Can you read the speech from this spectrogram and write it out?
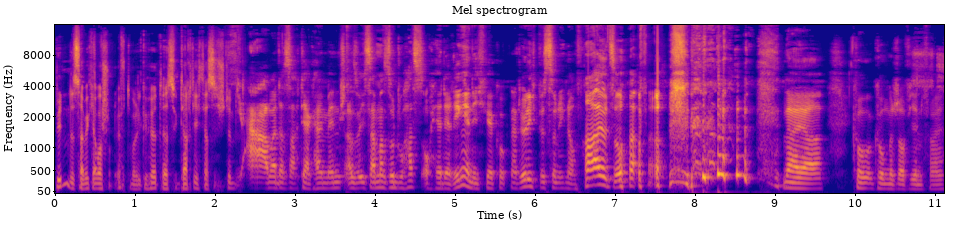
bin, das habe ich aber schon öfter mal gehört, deswegen dachte ich, dass es stimmt. Ja, aber das sagt ja kein Mensch. Also ich sag mal so, du hast auch Herr der Ringe nicht geguckt. Natürlich bist du nicht normal, so, aber naja, komisch auf jeden Fall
